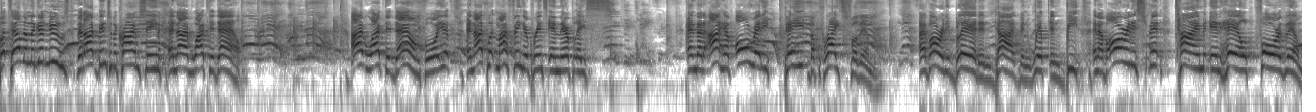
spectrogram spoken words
But tell them the good news that I've been to the crime scene and I've wiped it down. I've wiped it down for you, and I put my fingerprints in their place. And that I have already paid the price for them. I've already bled and died, been whipped and beat, and I've already spent time in hell for them.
